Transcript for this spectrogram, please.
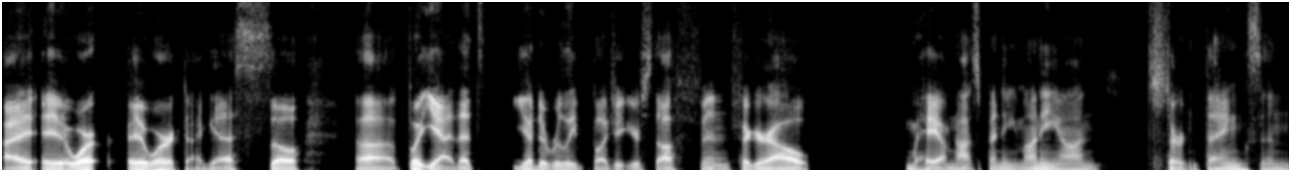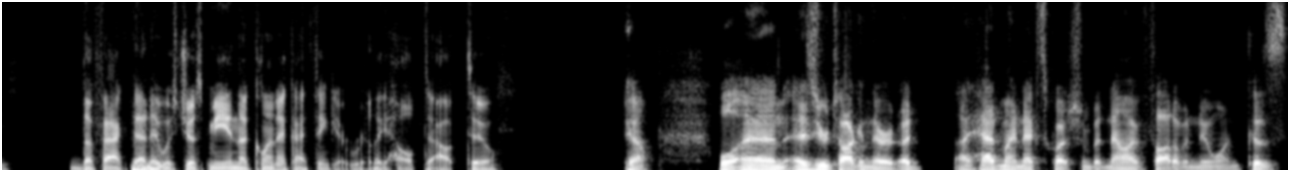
i it worked it worked i guess. So uh but yeah that's you had to really budget your stuff and figure out hey i'm not spending money on certain things. And the fact that mm-hmm. it was just me in the clinic i think it really helped out too. Yeah. Well and as you're talking there i, I had my next question but now i've thought of a new one because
